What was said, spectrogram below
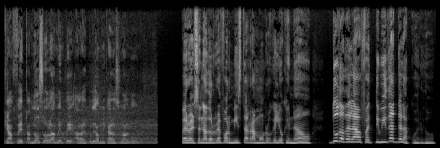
que afectan no solamente a la República Dominicana, sino al mundo. Pero el senador reformista Ramón Rogelio Genao duda de la afectividad del acuerdo.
